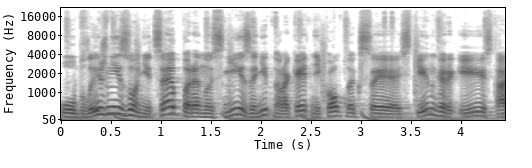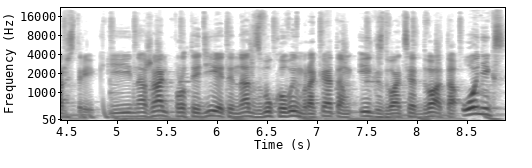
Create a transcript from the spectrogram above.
У ближній зоні це переносні зенітно-ракетні комплекси Стінгер і Старстрік. І, на жаль, протидіяти надзвуковим ракетам Х-22 та Онікс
